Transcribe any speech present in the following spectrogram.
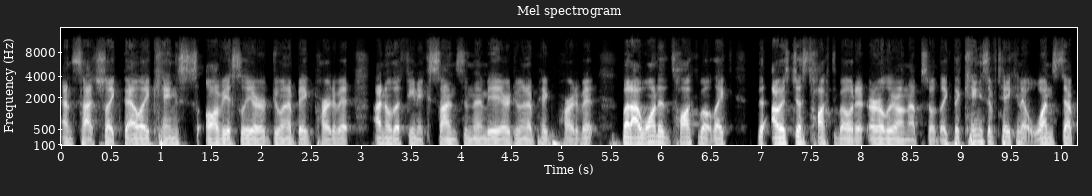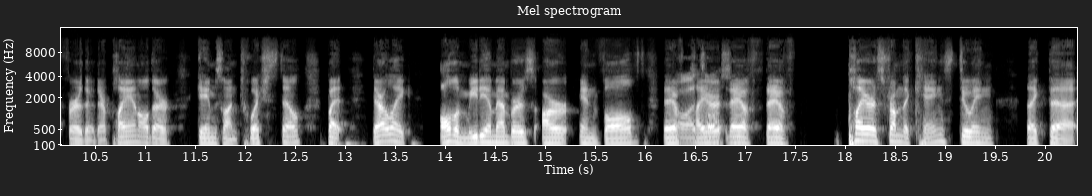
and such. Like the LA Kings obviously are doing a big part of it. I know the Phoenix Suns in the NBA are doing a big part of it. But I wanted to talk about like I was just talked about it earlier on the episode. Like the Kings have taken it one step further. They're playing all their games on Twitch still, but they're like all the media members are involved. They have Oh, players. They have they have players from the Kings doing like the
